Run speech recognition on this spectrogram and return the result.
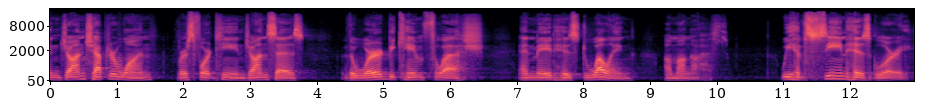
In John chapter 1, verse 14, John says, The Word became flesh and made his dwelling among us. We have seen his glory,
